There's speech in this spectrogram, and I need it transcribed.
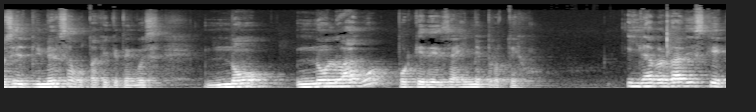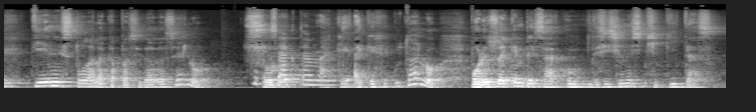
Entonces el primer sabotaje que tengo es no, no lo hago porque desde ahí me protejo. Y la verdad es que tienes toda la capacidad de hacerlo. Exactamente. Hay que, ejecutarlo. Por eso hay que empezar con decisiones chiquitas.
